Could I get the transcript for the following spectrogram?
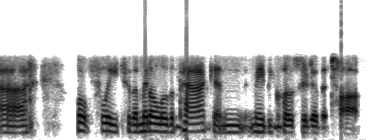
uh, hopefully to the middle of the pack, and maybe closer to the top.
